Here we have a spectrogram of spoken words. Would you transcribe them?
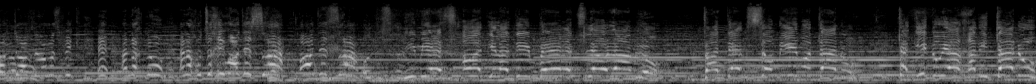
לא, לא, טוב, זה לא מספיק. אנחנו, אנחנו צריכים עוד עזרה, עוד עזרה! אם יש עוד ילדים בארץ לעולם לא, ואתם שומעים אותנו, תגידו יחד איתנו,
